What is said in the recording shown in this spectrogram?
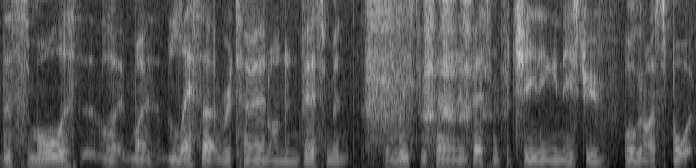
the smallest, like most lesser return on investment, the least return on investment for cheating in the history of organised sport.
